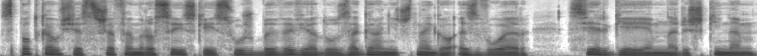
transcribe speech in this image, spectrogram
spotkał się z szefem rosyjskiej służby wywiadu zagranicznego SWR Siergiejem Naryszkinem.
